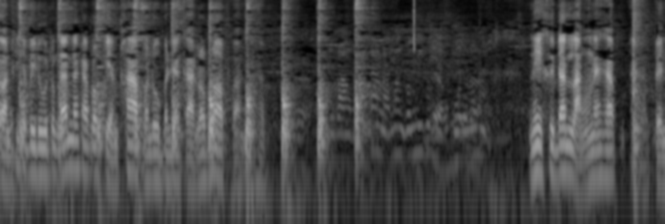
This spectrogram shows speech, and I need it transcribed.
ก่อนที่จะไปดูตรงนั้นนะครับ เราเปลี่ยนภาพมาดูบรรยากาศรอบๆก่อนนะครับ นี่คือด้านหลังนะครับ เป็น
